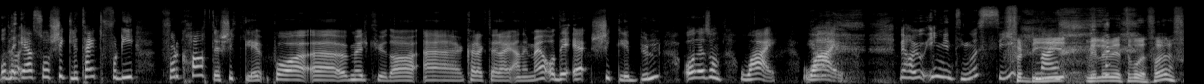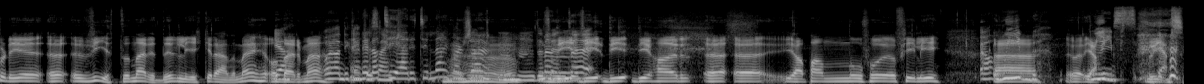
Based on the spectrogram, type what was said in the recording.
Og det er så skikkelig teit, fordi folk hater skikkelig på uh, mørkhuda uh, karakterer i anime, og det er skikkelig bull. Og det er sånn why? Why? Det har jo ingenting å si. Fordi, vil du vite hvorfor? Fordi uh, hvite nerder liker anime, og Ja. dermed oh, ja, de kan relatere til deg, kanskje. Mhm. Mhm, de, Men, de, de, de har uh, uh, japanofili. Ja, weeb. ja, Weebs. weebs.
